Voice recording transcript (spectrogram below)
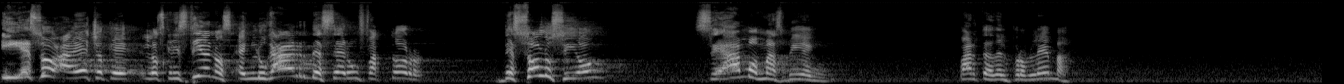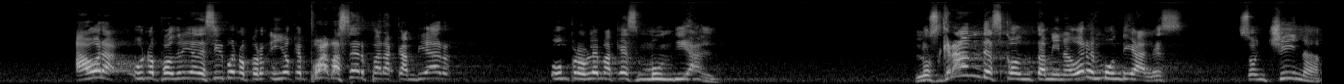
Y eso ha hecho que los cristianos, en lugar de ser un factor de solución, seamos más bien parte del problema. Ahora uno podría decir, bueno, pero ¿y yo qué puedo hacer para cambiar un problema que es mundial? Los grandes contaminadores mundiales son China,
